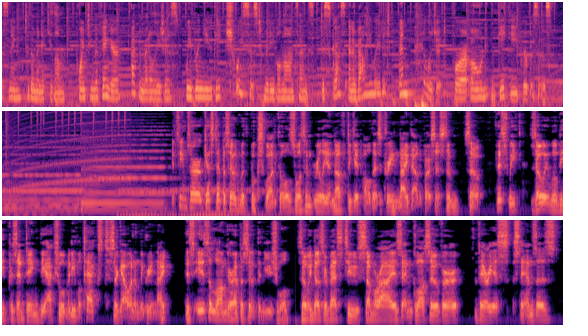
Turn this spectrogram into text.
Listening to The Maniculum, pointing the finger at the Middle Ages. We bring you the choicest medieval nonsense, discuss and evaluate it, then pillage it for our own geeky purposes. It seems our guest episode with Book Squad goals wasn't really enough to get all this Green Knight out of our system, so this week Zoe will be presenting the actual medieval text, Sir Gawain and the Green Knight. This is a longer episode than usual. Zoe does her best to summarize and gloss over various stanzas,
